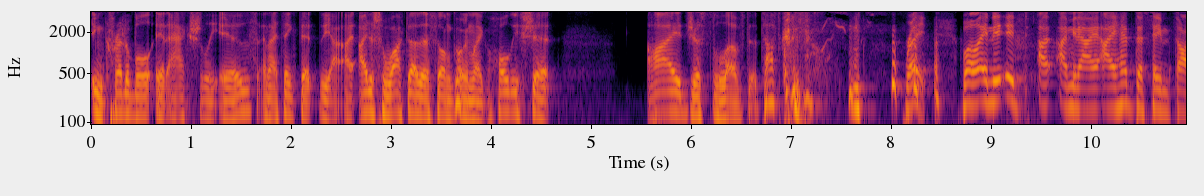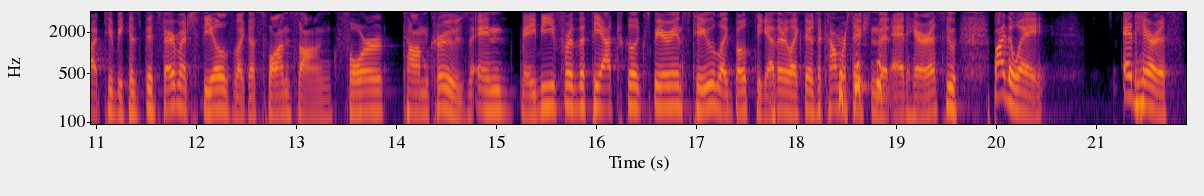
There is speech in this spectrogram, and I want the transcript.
incredible it actually is. And I think that, yeah, I, I just walked out of the film going like, holy shit, I just loved a Top Gun film. right. Well, and it, it I, I mean, I, I had the same thought too because this very much feels like a swan song for Tom Cruise and maybe for the theatrical experience too, like both together. Like there's a conversation that Ed Harris, who, by the way, Ed Harris,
